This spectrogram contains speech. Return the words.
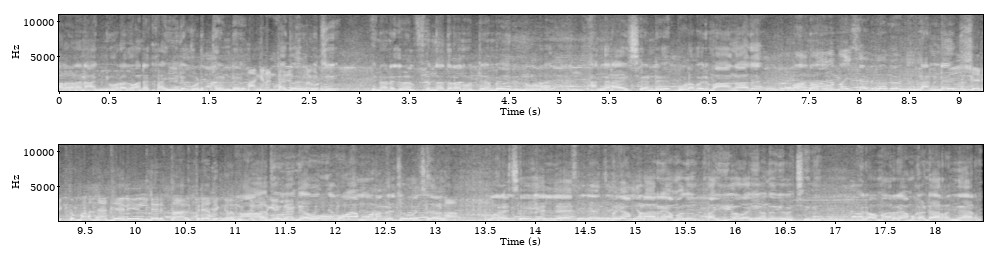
ആളുകൾ തന്നെ അഞ്ഞൂറൊക്കെ അവന്റെ കയ്യിൽ കൊടുത്തിട്ടുണ്ട്. അങ്ങനെ ഉണ്ട്. അത് ഒരുമിച്ച് പിന്നെ അവന് ഗൾഫിൽ നിന്ന് എത്ര നൂറ്റി അമ്പത് ഇരുന്നൂറ് അങ്ങനെ അയച്ചിട്ടുണ്ട്. പൂളപ്പൊരി വാങ്ങാതെ രണ്ട് ശരിക്കും പറഞ്ഞാൽ ജലീലിന്റെ ഒരു താല്പര്യം ഓ ഓ അമ്മോടൊക്കെ ചോദിച്ചതാണ്. അങ്ങനെ ചെയ്യല്ലേ? അപ്പൊ നമ്മളറിയാം നമുക്ക് കയ്യോ കയ്യോ എന്ന് ചോദിച്ചിന്. അല്ലോ പറഞ്ഞു നമുക്ക് കണ്ട് ഇറങ്ങാറ്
